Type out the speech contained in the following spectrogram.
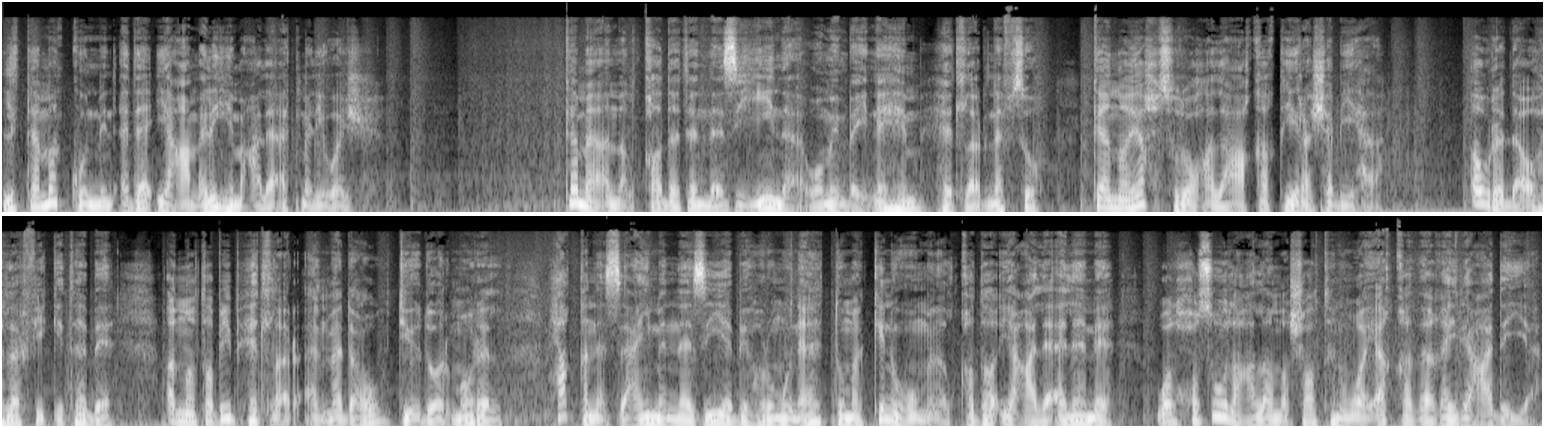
للتمكن من أداء عملهم على أكمل وجه. كما أن القادة النازيين ومن بينهم هتلر نفسه كان يحصل على عقاقير شبيهة. أورد أوهلر في كتابه أن طبيب هتلر المدعو تيودور موريل حقن الزعيم النازي بهرمونات تمكنه من القضاء على آلامه والحصول على نشاط ويقظة غير عادية.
